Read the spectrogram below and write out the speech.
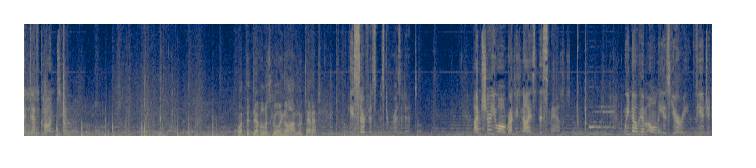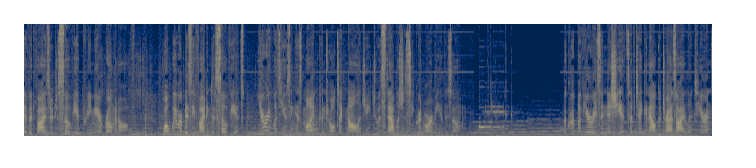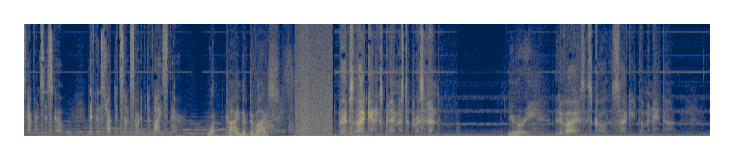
on to. What the devil is going on, Lieutenant? He's surfaced, Mr. President. I'm sure you all recognize this man. We know him only as Yuri, fugitive advisor to Soviet Premier Romanov. While we were busy fighting the Soviets, Yuri was using his mind control technology to establish a secret army of his own. A group of Yuri's initiates have taken Alcatraz Island here in San Francisco. They've constructed some sort of device there. What kind of device? Perhaps I can explain, Mr. President. Yuri. The device is called a Psychic Dominator.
